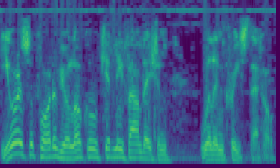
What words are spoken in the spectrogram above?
Your support of your local kidney foundation will increase that hope.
